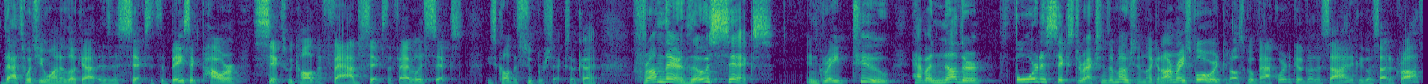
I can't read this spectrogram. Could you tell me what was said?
that's what you want to look at is a six. It's the basic power six. We call it the Fab Six, the fabulous six. You used to call it the Super Six. Okay. From there, those six in grade two have another four to six directions of motion. Like an arm raise forward could also go backward. It could go to the side. It could go side across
